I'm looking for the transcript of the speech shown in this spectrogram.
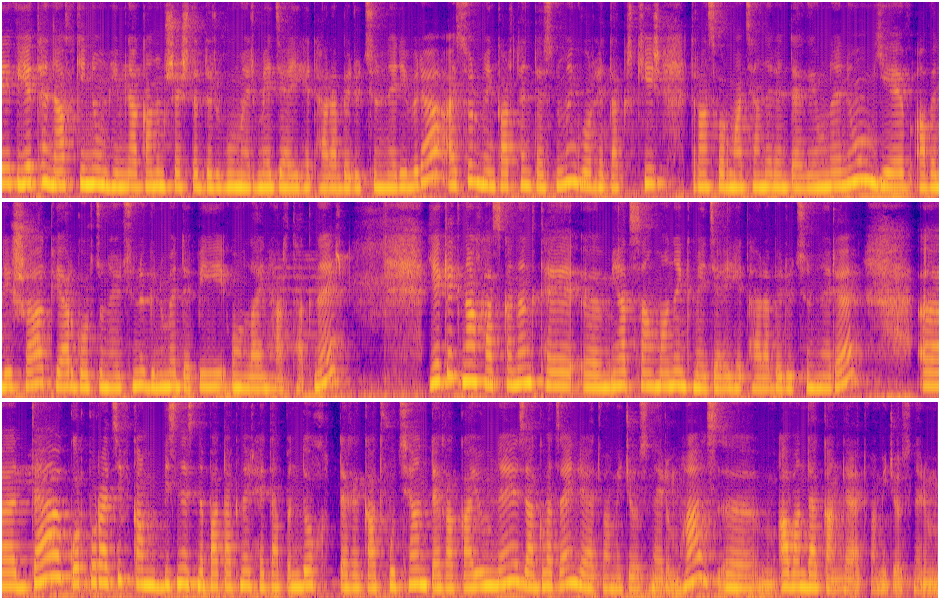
Եվ եթե նախկինում հիմնականում շեշտը դրվում էր մեդիայի հետ հարաբերությունների վրա, այսօր մենք արդեն տեսնում ենք, որ հետաքրքիր տրանսֆորմացիաներ են տեղի ունենում եւ ավելի շատ PR գործունեությունը գնում է դեպի on-line հարթակներ Եկեք նախ հասկանանք, թե մի հատ սահմանենք մեդիայի հետ հարաբերությունները դա կորպորատիվ կամ բիզնես նպատակներ հետապնդող տեղեկատվության տեղակայումն է զանգվածային լրատվամիջոցներում, հա, ավանդական լրատվամիջոցներում,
